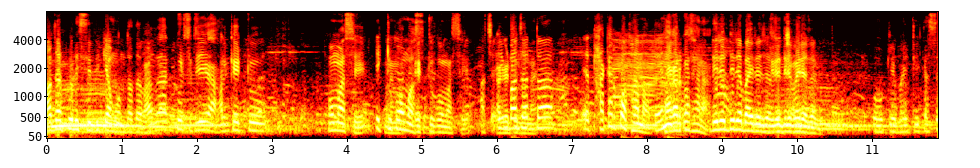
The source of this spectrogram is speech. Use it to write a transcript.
বাজার পরিস্থিতি কেমন দাদা বাজার পরিস্থিতি হালকা একটু কম আছে। একটু কম আছে। একটু কম আছে। আচ্ছা এই বাজারটা থাকার কথা না তাই থাকার কথা না। ধীরে ধীরে বাইরে যাবে ধীরে ধীরে বাইরে যাবে। ওকে ভাই ঠিক আছে।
